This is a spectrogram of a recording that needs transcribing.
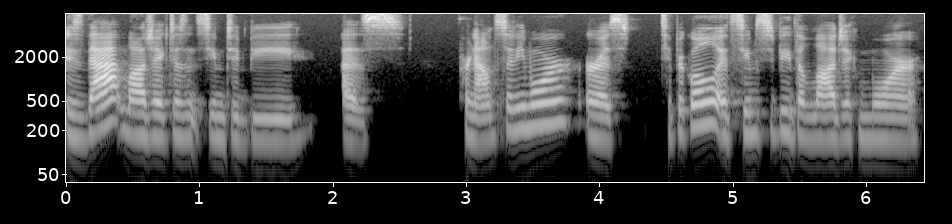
is that logic doesn't seem to be as pronounced anymore or as typical. It seems to be the logic more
